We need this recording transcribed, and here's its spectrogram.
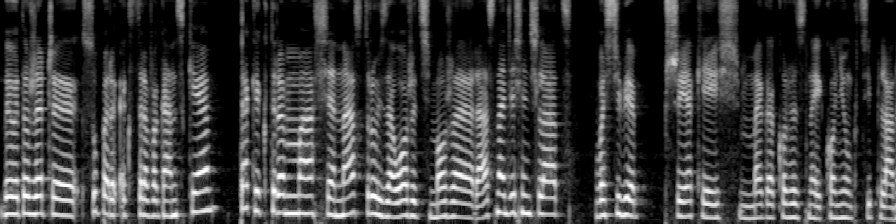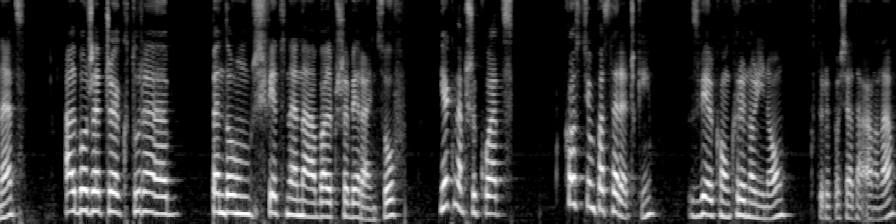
Były to rzeczy super ekstrawaganckie, takie, które ma się nastrój założyć może raz na 10 lat, właściwie przy jakiejś mega korzystnej koniunkcji planet, albo rzeczy, które będą świetne na bal przebierańców, jak na przykład kostium pastereczki z wielką krynoliną, który posiada Anna,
